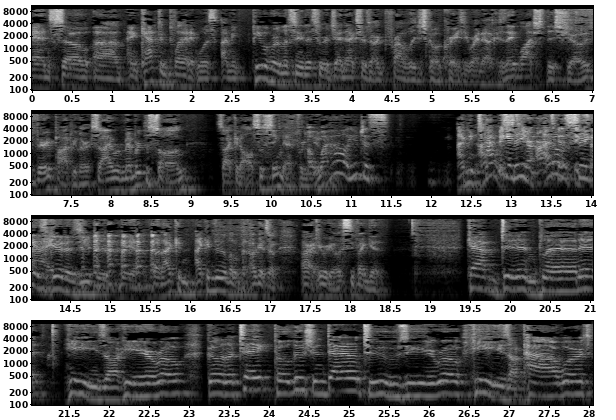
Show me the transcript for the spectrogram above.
And so, um, and Captain Planet was, I mean, people who are listening to this who are Gen Xers are probably just going crazy right now because they watched this show. It was very popular. So I remembered the song. So I could also sing that for you. Oh, wow. You just. I mean, I don't into sing, your I don't artistic sing as good as you do, Mia, but I can I can do a little bit. Okay, so all right, here we go. Let's see if I can get it. Captain Planet, he's our hero. Gonna take pollution down to zero. He's our powers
